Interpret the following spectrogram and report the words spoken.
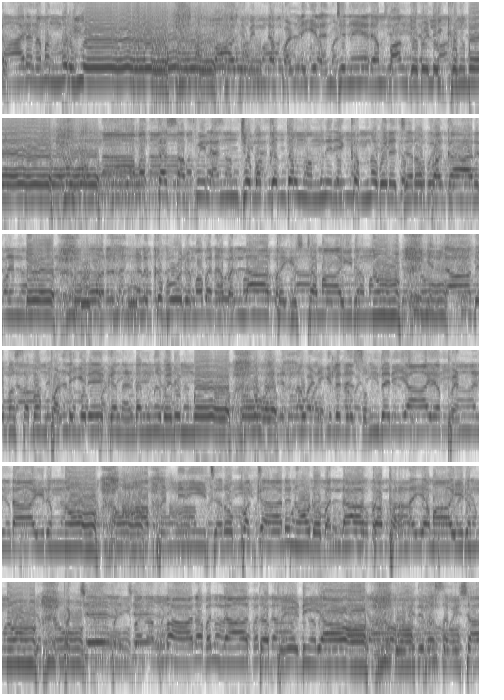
കാരണമെന്നറിയോ? അള്ളാഹുവിന്റെ പള്ളിയിൽ അഞ്ചു നേരം ബാങ്ക് വിളിക്കുമ്പോ ഒന്നാമത്തെ സഫിൽ അഞ്ചു പക്കത്തും വന്നിരിക്കുന്ന ഒരു ചെറുപ്പക്കാരനുണ്ട്. ഉമർ നിങ്ങൾക്ക് പോലും അവനെ വല്ലാത്ത ഇഷ്ടമായിരുന്നു. എല്ലാ ദിവസവും പള്ളിയിലേക്ക് നടന്നു വരുമ്പോ വരുന്ന വഴിയിൽ ഒരു സുന്ദരിയായ പെണ്ണുണ്ടായിരുന്നു. ആ പെണ്ണിന് ഈ ചെറുപ്പക്കാരനോട് വല്ലാത്ത പ്രണയമായിരുന്നു. പക്ഷേ വല്ലാത്ത പേടിയാ. ഒരു ദിവസം ഇശാ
